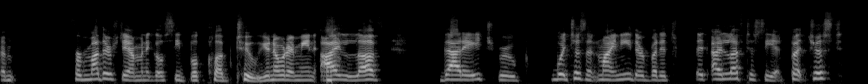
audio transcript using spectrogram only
um, for Mother's Day, I'm going to go see book club too. You know what I mean? I love that age group, which isn't mine either, but it's, it, I love to see it. But just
